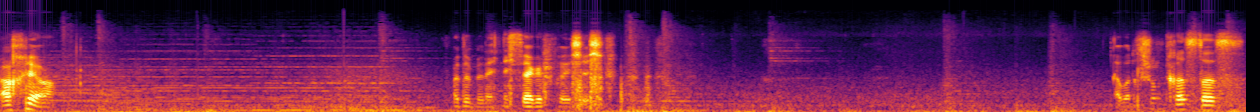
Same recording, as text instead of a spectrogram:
Ach ja. Heute bin ich nicht sehr gesprächig. Aber das ist schon krass, dass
